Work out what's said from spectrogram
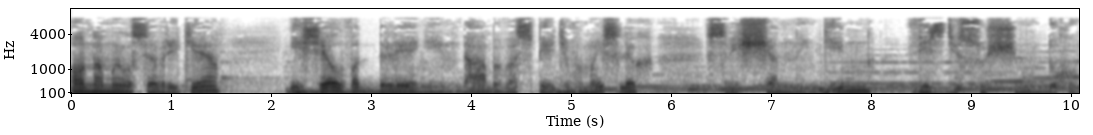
он омылся в реке и сел в отдалении, дабы воспеть в мыслях священный гимн вездесущему духу.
